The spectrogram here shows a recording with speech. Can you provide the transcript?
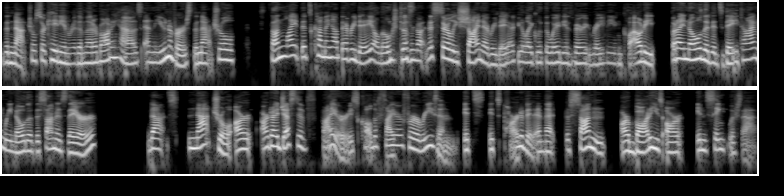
the natural circadian rhythm that our body has and the universe, the natural sunlight that's coming up every day, although it does not necessarily shine every day. I feel like Lithuania is very rainy and cloudy, but I know that it's daytime. We know that the sun is there that's natural. Our our digestive fire is called a fire for a reason. It's it's part of it. And that the sun, our bodies are in sync with that.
